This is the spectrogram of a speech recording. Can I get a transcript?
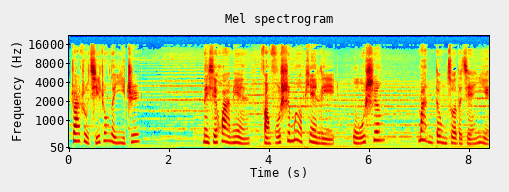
抓住其中的一只。那些画面仿佛是默片里无声、慢动作的剪影。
